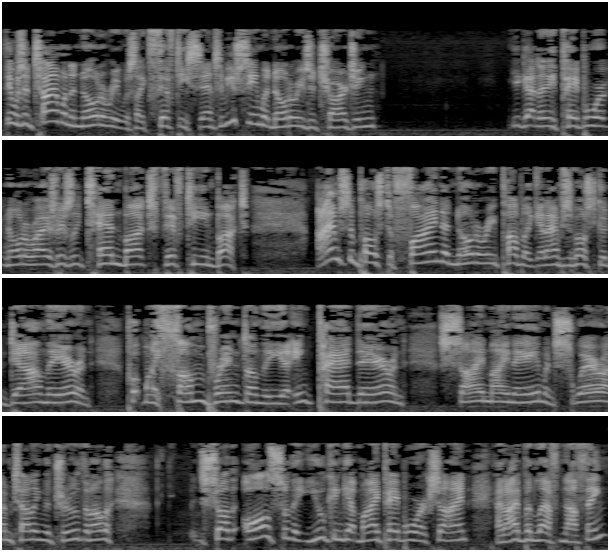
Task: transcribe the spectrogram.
there was a time when a notary was like 50 cents. Have you seen what notaries are charging? You got any paperwork notarized recently? 10 bucks, 15 bucks. I'm supposed to find a notary public, and I'm supposed to go down there and put my thumbprint on the uh, ink pad there and sign my name and swear I'm telling the truth and all that. So that also that you can get my paperwork signed, and I've been left nothing.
